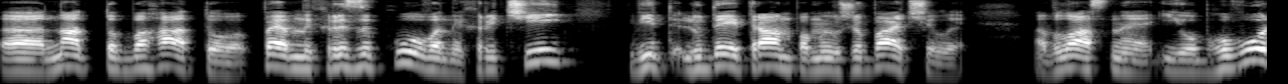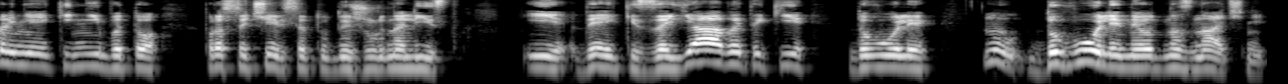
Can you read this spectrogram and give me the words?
е, надто багато певних ризикованих речей від людей Трампа ми вже бачили. Власне, і обговорення, які нібито просочився туди журналіст, і деякі заяви такі доволі, ну, доволі неоднозначні.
